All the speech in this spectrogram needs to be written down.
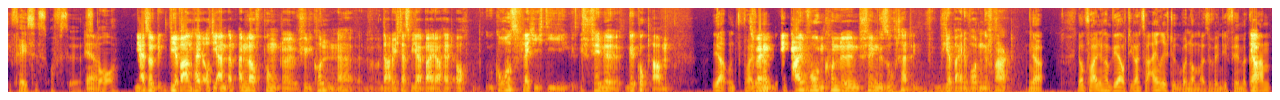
die Faces of the Ja. Store. Ja, also wir waren halt auch die An Anlaufpunkte für die Kunden, ne? Dadurch, dass wir beide halt auch großflächig die Filme geguckt haben. Ja, und vor Also allem, wenn, egal wo ein Kunde einen Film gesucht hat, wir beide wurden gefragt. ja. ja, und vor allen Dingen haben wir auch die ganze Einrichtung übernommen. Also wenn die Filme Ja. kamen,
